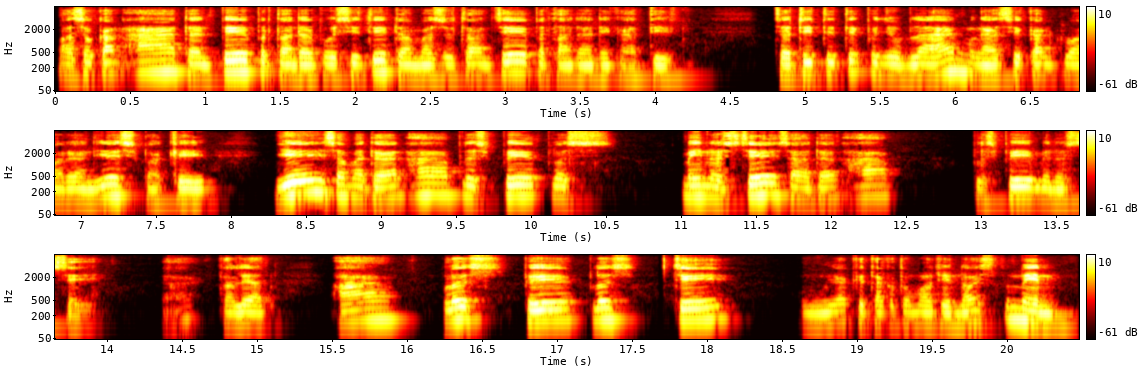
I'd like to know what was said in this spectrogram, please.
Masukan A dan B bertanda positif dan masukan C bertanda negatif. Jadi titik penjumlahan menghasilkan keluaran Y sebagai Y sama dengan A plus B plus minus C sama dengan A plus B minus C. Ya, kita lihat A plus B plus C, umumnya kita ketemu di noise itu min.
